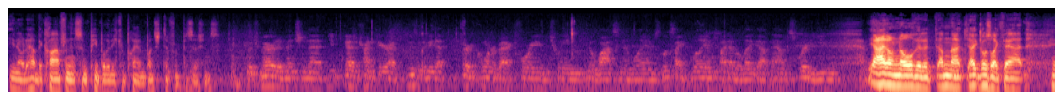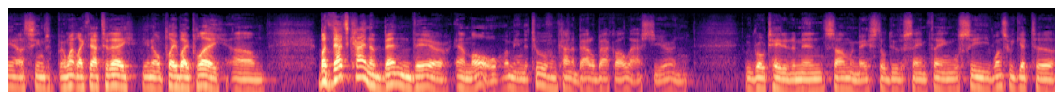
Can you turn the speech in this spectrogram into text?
you know, to have the confidence in people that he can play in a bunch of different positions. Coach Merritt mentioned that you guys are trying to figure out who's going to be that third cornerback for you between you know, Watson and Williams. Looks like Williams might have a leg up now. Just where do you? Yeah, I don't know that it, I'm not. It goes like that. You know, it seems it went like that today. You know, play by play. Um, but that's kind of been their mo. I mean, the two of them kind of battled back all last year, and we rotated them in some. We may still do the same thing. We'll see once we get to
